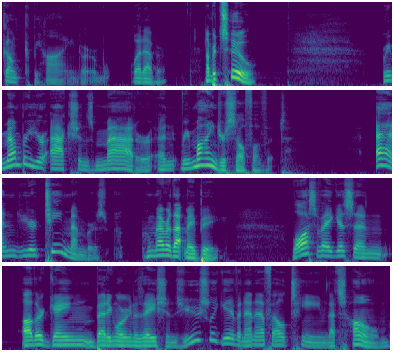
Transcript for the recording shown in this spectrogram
gunk behind or whatever. Number two, remember your actions matter and remind yourself of it. And your team members, whomever that may be. Las Vegas and other game betting organizations usually give an NFL team that's home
